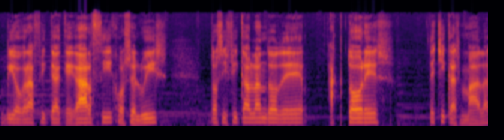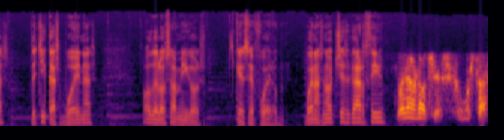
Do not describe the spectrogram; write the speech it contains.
biográfica que Garci, José Luis, dosifica hablando de actores, de chicas malas, de chicas buenas o de los amigos que se fueron. Buenas noches, Garci. Buenas noches, ¿cómo estás?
